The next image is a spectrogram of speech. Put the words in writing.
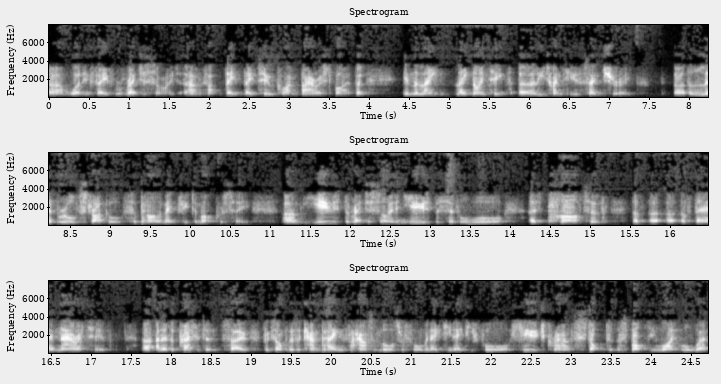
um, weren't in favour of regicide. Uh, in fact, they, they too were quite embarrassed by it. But in the late, late 19th, early 20th century, uh, the liberal struggle for parliamentary democracy um, used the regicide and used the Civil War as part of, of, of, of their narrative. Uh, and there's a precedent, so for example, there's a campaign for House of Lords reform in 1884. Huge crowds stopped at the spot in Whitehall where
